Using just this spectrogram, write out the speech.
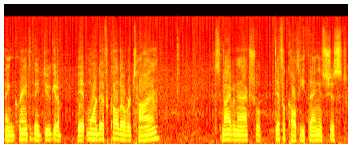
And granted, they do get a bit more difficult over time. It's not even an actual difficulty thing, it's just...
